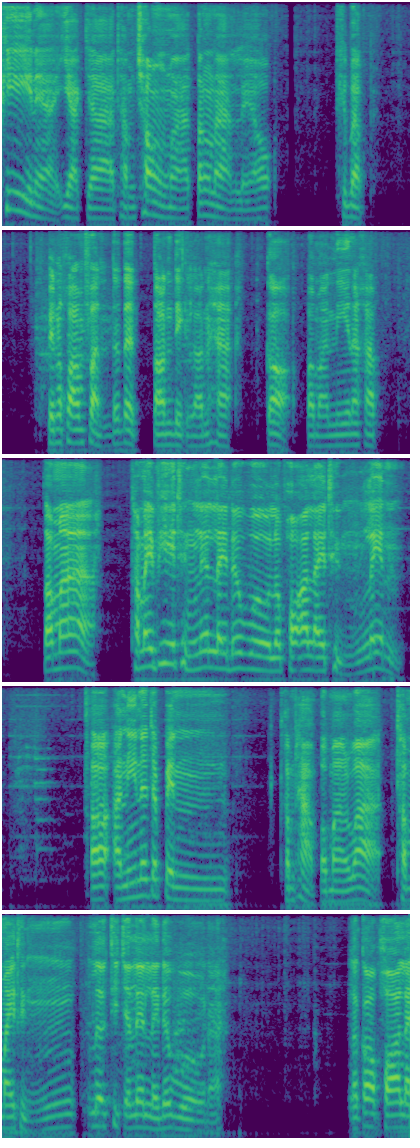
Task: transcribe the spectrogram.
พี่เนี่ยอยากจะทำช่องมาตั้งนานแล้ว คือแบบเป็นความฝันตั้งแต่ตอนเด็กแล้วนะฮะ ก็ประมาณนี้นะครับ ต่อมาทำไมพี่ถึงเล่น Rider World แล้วเพราะอะไรถึงเล่น เอ่อ อันนี้น่าจะเป็นคำถามประมาณว่าทำไมถึงเลือกที่จะเล่น Rider World นะ แล้วก็เพราะอะไร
